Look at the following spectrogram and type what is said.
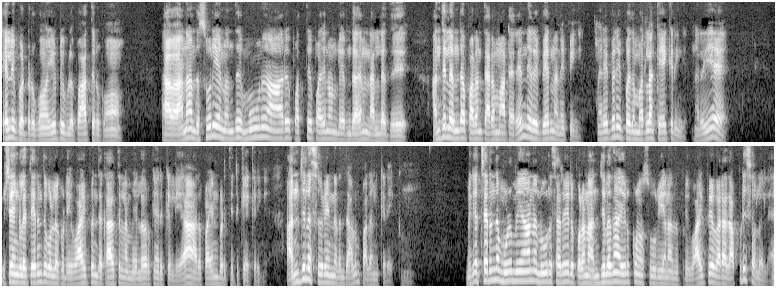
கேள்விப்பட்டிருக்கோம் யூடியூப்பில் பார்த்துருக்கோம். ஆனால் அந்த சூரியன் வந்து மூணு ஆறு பத்து பதினொன்றில் இருந்தால் நல்லது. அஞ்சில் இருந்தால் பலன் தர மாட்டாருன்னு நிறைய பேர் நினைப்பீங்க. நிறைய பேர் இப்போ இது மாதிரிலாம் கேட்குறீங்க நிறைய விஷயங்களை தெரிந்து கொள்ளக்கூடிய வாய்ப்பு இந்த காலத்தில் நம்ம எல்லோருக்கும் இருக்கு இல்லையா? அதை பயன்படுத்திட்டு கேட்குறீங்க அஞ்சில் சூரியன் இருந்தாலும் பலன் கிடைக்கும். மிகச்சிறந்த முழுமையான நூறு சதவீத பலன் அஞ்சில் தான் இருக்கணும் சூரியன். அது அப்படி வாய்ப்பே வராது. அப்படி சொல்லலை.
